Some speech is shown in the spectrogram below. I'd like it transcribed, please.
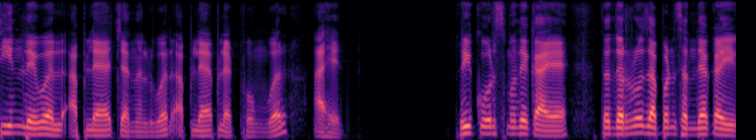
तीन लेवल आपल्या या चॅनलवर आपल्या प्लॅटफॉर्मवर आहेत. फ्री कोर्समध्ये काय आहे? तर दररोज आपण संध्याकाळी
